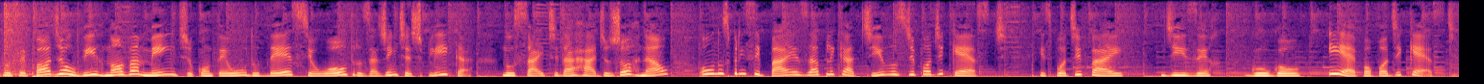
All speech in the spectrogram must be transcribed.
Você pode ouvir novamente o conteúdo desse ou outros A Gente Explica no site da Rádio Jornal ou nos principais aplicativos de podcast: Spotify, Deezer, Google e Apple Podcasts.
